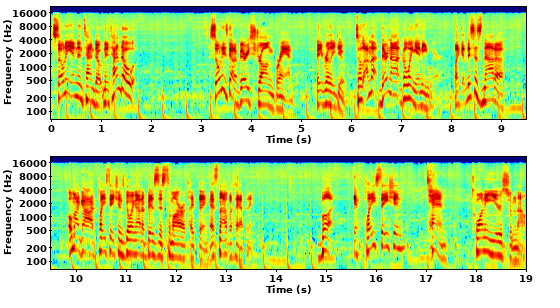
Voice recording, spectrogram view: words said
Sony and Nintendo, Nintendo, Sony's got a very strong brand. They really do. So I'm not. They're not going anywhere. Like this is not a oh my god, PlayStation's going out of business tomorrow type thing. That's not what's happening. But if PlayStation 10, 20 years from now,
